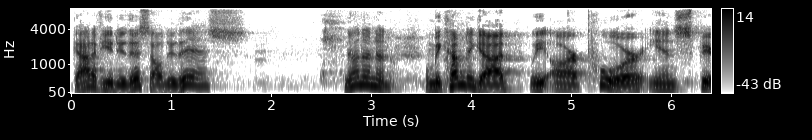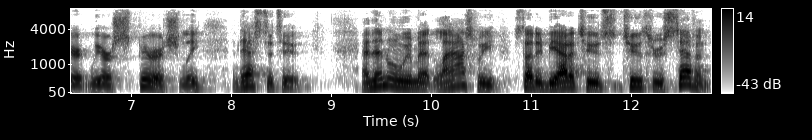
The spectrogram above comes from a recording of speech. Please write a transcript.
God, if you do this, I'll do this. No, no, no, no. When we come to God, we are poor in spirit. We are spiritually destitute. And then when we met last, we studied Beatitudes 2 through 7.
